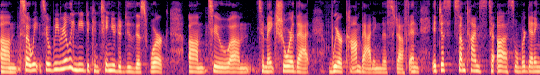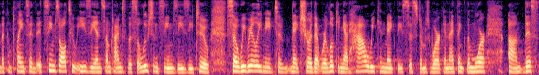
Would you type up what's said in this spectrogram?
Um, so, we, so we really need to continue to do this work um, to, um, to make sure that we're combating this stuff. And it just sometimes to us, when we're getting the complaints, and it seems all too easy, and sometimes the solution seems easy too. So we really need to make sure that we're looking at how we can make these systems work. And I think the more um, this,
